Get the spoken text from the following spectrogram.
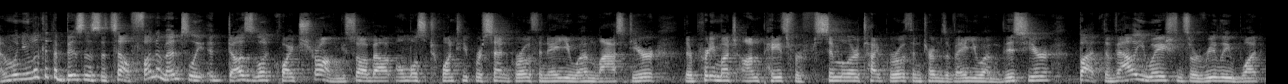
And when you look at the business itself, fundamentally, it does look quite strong. You saw about almost 20% growth in AUM last year. They're pretty much on pace for similar type growth in terms of AUM this year, but the valuations are really what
